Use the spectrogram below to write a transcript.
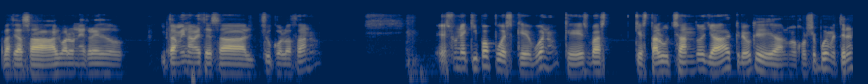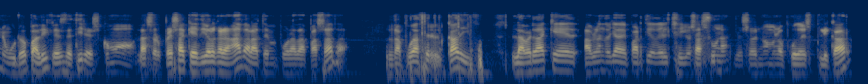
gracias a Álvaro Negredo y también a veces al Chuco Lozano. Es un equipo, pues que, bueno, que es bast- que está luchando ya, creo que a lo mejor se puede meter en Europa League, es decir, es como la sorpresa que dio el Granada la temporada pasada. La puede hacer el Cádiz. La verdad que hablando ya de partido del Elche y Osasuna, yo eso no me lo puedo explicar.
